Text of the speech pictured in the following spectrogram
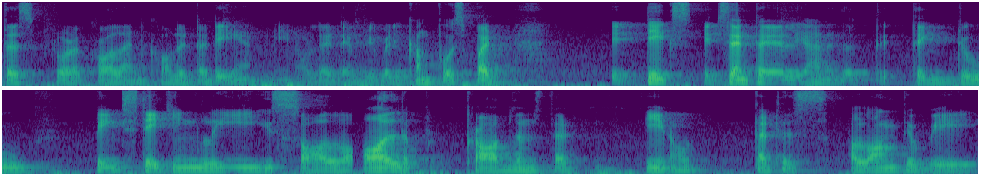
this protocol and call it a day and you know let everybody compose, but it takes it's entirely another th- thing to painstakingly solve all the problems that you know that is along the way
